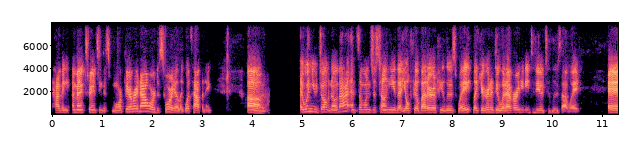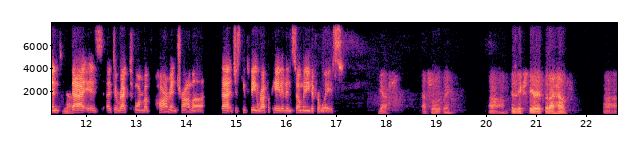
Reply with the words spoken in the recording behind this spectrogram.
having am i experiencing dysmorphia right now or dysphoria like what's happening um Right. and when you don't know that and someone's just telling you that you'll feel better if you lose weight like you're going to do whatever you need to do to lose that weight and Yeah. that is a direct form of harm and trauma that just keeps being replicated in so many different ways Yes, absolutely. Um, and an experience that I have, uh,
